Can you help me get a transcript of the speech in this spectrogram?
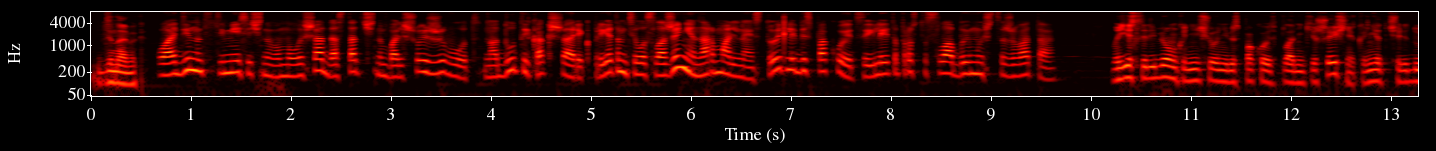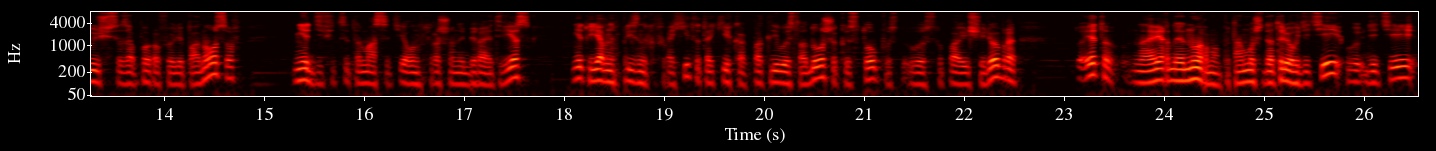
динамик. У 11-месячного малыша достаточно большой живот, надутый как шарик. При этом телосложение нормальное. Стоит ли беспокоиться или это просто слабые мышцы живота? Но если ребенка ничего не беспокоит в плане кишечника, нет чередующихся запоров или поносов, нет дефицита массы тела, он хорошо набирает вес, нет явных признаков рахита, таких как потливость ладошек и стоп, выс- выступающие ребра, то это, наверное, норма, потому что до трех детей, у детей,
